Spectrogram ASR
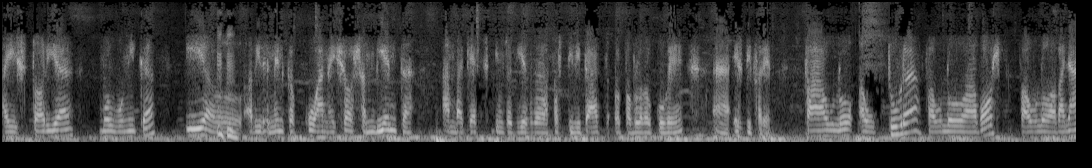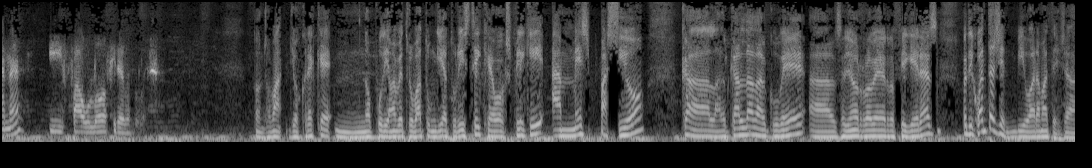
a història molt bonica i, el, evidentment, que quan això s'ambienta amb aquests 15 dies de festivitat, el poble del Cuber eh, és diferent. Fa olor a octubre, fa olor a bosc, fa olor a avellana i fa olor a Fira de Bandolers. Doncs home, jo crec que mm, no podíem haver trobat un guia turístic que ho expliqui amb més passió que l'alcalde d'Alcover, el senyor Robert Figueres. Quanta gent viu ara mateix a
